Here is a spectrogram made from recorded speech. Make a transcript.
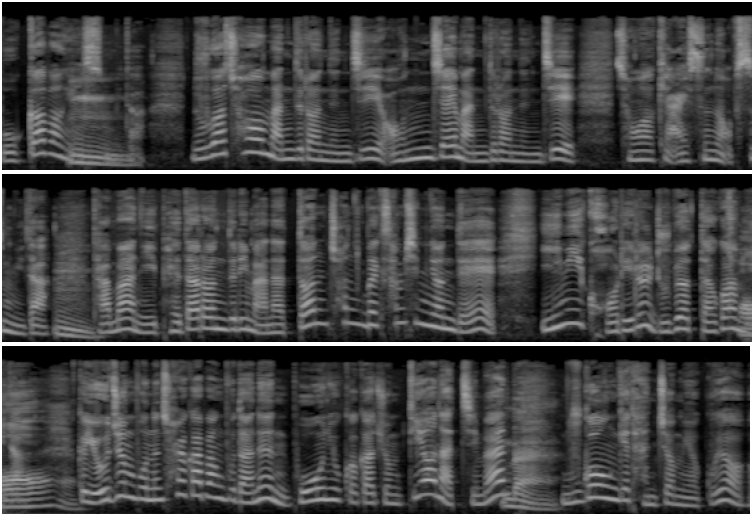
목가방이었습니다. 음. 누가 처음 만들었는지 언제 만들었는지 정확히 알 수는 없습니다. 음. 다만 이 배달원들이 많았던 1930년대에 이미 거리를 누볐다고 합니다. 어. 그러니까 요즘 보는 철가방보다는 보온 효과가 좀 뛰어났지만 네. 무거운 게 단점이었고요.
